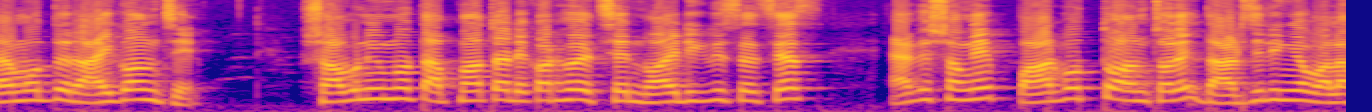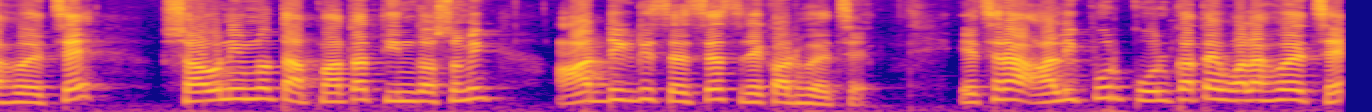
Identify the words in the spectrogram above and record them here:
তার মধ্যে রায়গঞ্জে সর্বনিম্ন তাপমাত্রা রেকর্ড হয়েছে নয় ডিগ্রি সেলসিয়াস। একই সঙ্গে পার্বত্য অঞ্চলে দার্জিলিংয়ে বলা হয়েছে, সর্বনিম্ন তাপমাত্রা তিন দশমিক আট ডিগ্রি সেলসিয়াস রেকর্ড হয়েছে। এছাড়া আলিপুর, কলকাতায় বলা হয়েছে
